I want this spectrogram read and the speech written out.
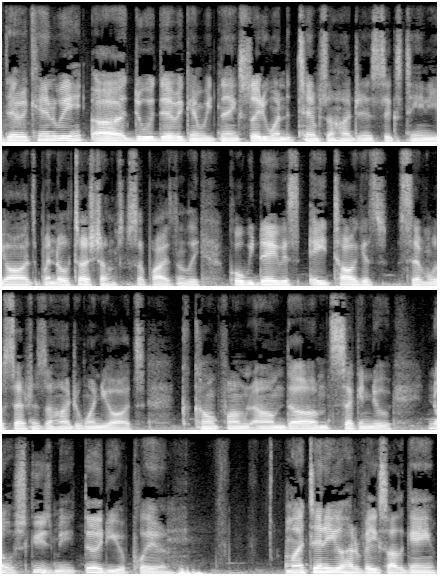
Derrick Henry, uh, do a Derrick Henry thing. 31 attempts, 116 yards, but no touchdowns, surprisingly. Corey Davis, 8 targets, 7 receptions, 101 yards. Could come from um, the um, second year, no, excuse me, third year player. Montana had a very solid game.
